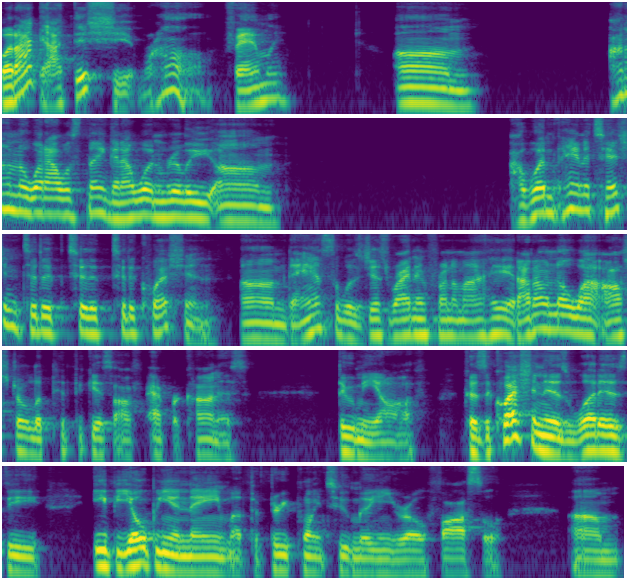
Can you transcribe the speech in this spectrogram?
but I got this shit wrong, family. Um, I don't know what I was thinking. I wasn't really um I wasn't paying attention to the to the to the question. Um, the answer was just right in front of my head. I don't know why Australopithecus Africanus threw me off. because the question is, what is the Ethiopian name of the 3.2 million year old fossil, um,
